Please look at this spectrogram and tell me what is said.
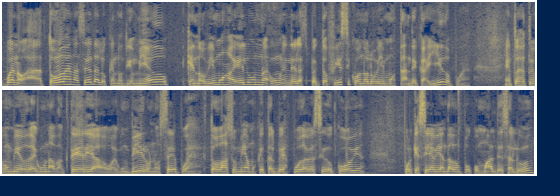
bueno, a todos en la celda lo que nos dio miedo, que no vimos a él en el aspecto físico, no lo vimos tan decaído, pues. Entonces tuvimos miedo de alguna bacteria o algún virus, no sé, pues todos asumíamos que tal vez pudo haber sido COVID, porque sí habían dado un poco mal de salud.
